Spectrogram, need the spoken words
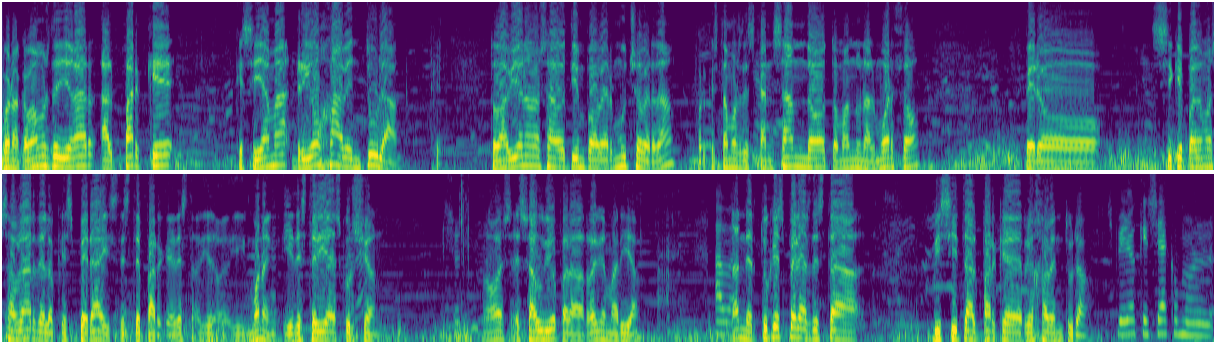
Bueno, acabamos de llegar al parque que se llama Rioja Aventura. que Todavía no nos ha dado tiempo a ver mucho, ¿verdad? Porque estamos descansando, tomando un almuerzo. Pero sí que podemos hablar de lo que esperáis de este parque de esta- y, bueno, y de este día de excursión. No, es, es audio para Radio María. Ah, va. Lander, ¿tú qué esperas de esta visita al parque de Rioja Aventura? Espero que sea como el,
